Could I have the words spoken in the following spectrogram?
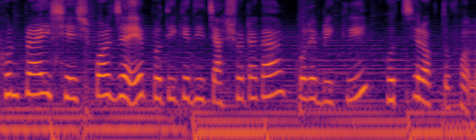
এখন প্রায় শেষ পর্যায়ে প্রতি কেজি চারশো টাকা করে বিক্রি হচ্ছে রক্তফল।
